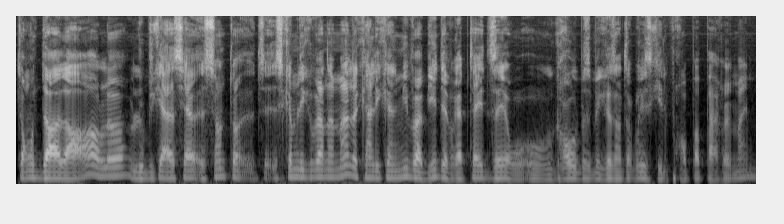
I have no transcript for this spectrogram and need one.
ton dollar, là, l'obligation, c'est comme les gouvernements, là, quand l'économie va bien, devraient peut-être dire aux, aux grosses méga entreprises qu'ils ne le feront pas par eux-mêmes.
